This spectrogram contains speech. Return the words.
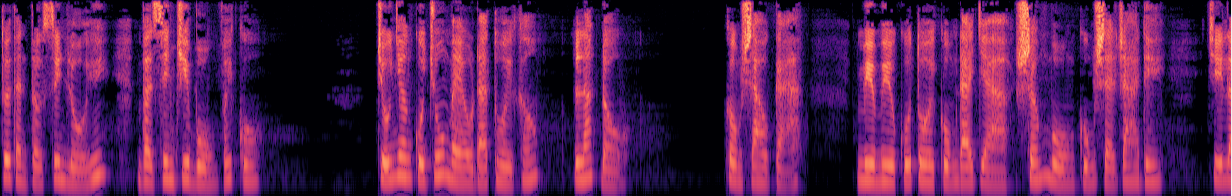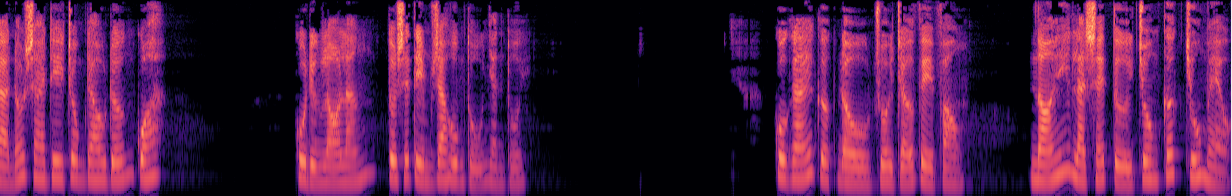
Tôi thành thật xin lỗi Và xin chia buồn với cô. Chủ nhân của chú mèo đã thôi khóc Lát đầu. Không sao cả Miêu miêu của tôi cũng đã già Sớm muộn cũng sẽ ra đi Chỉ là nó ra đi trong đau đớn quá. Cô đừng lo lắng Tôi sẽ tìm ra hung thủ nhanh thôi. Cô gái gật đầu rồi trở về phòng. Nói là sẽ tự chôn cất chú mèo.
